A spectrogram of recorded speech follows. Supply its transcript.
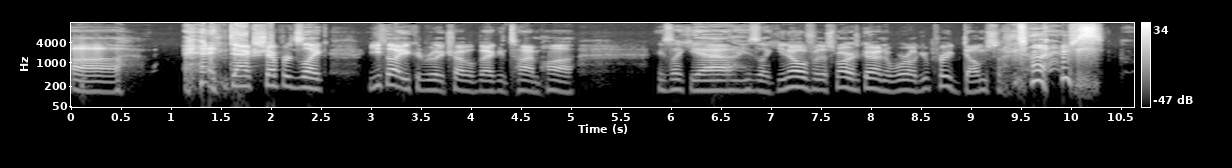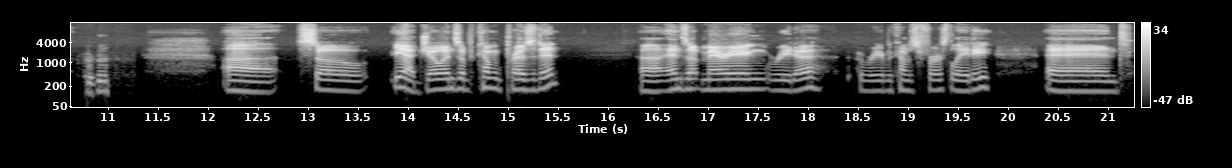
Uh, and Dax Shepard's like, You thought you could really travel back in time, huh? He's like, Yeah. He's like, You know, for the smartest guy in the world, you're pretty dumb sometimes. Mhm. uh, so, yeah, Joe ends up becoming president, uh, ends up marrying Rita. Rita becomes first lady, and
